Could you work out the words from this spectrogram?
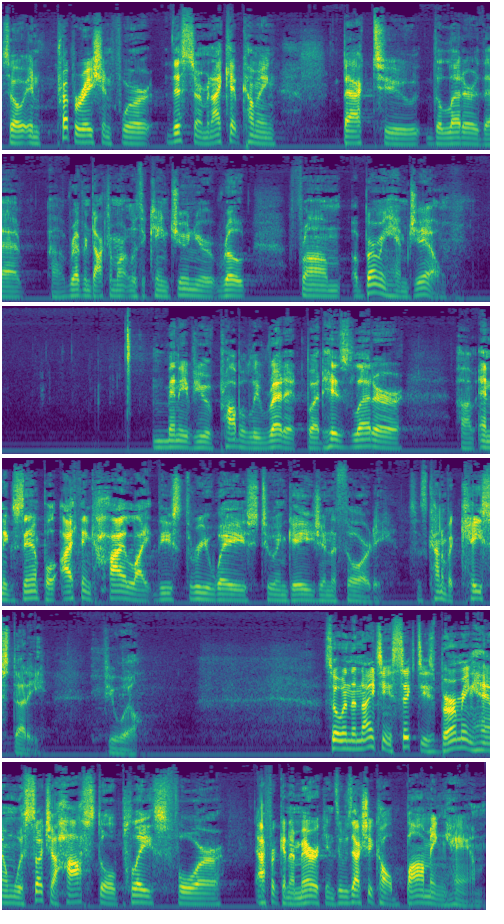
So, in preparation for this sermon, I kept coming back to the letter that uh, Reverend Dr. Martin Luther King Jr. wrote from a Birmingham jail. Many of you have probably read it, but his letter um, and example, I think, highlight these three ways to engage in authority. So it's kind of a case study, if you will. So in the 1960s, Birmingham was such a hostile place for African Americans, it was actually called Bombingham.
